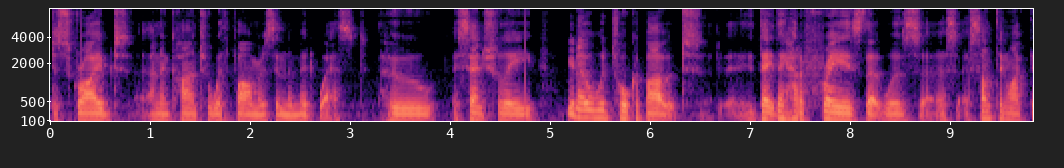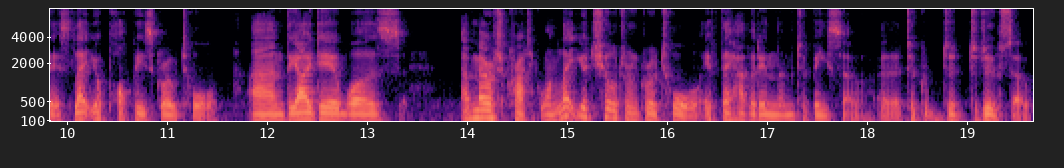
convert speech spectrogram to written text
described an encounter with farmers in the midwest who essentially you know would talk about they, they had a phrase that was uh, something like this let your poppies grow tall. And the idea was a meritocratic one. Let your children grow tall if they have it in them to be so, uh, to, to, to do so.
